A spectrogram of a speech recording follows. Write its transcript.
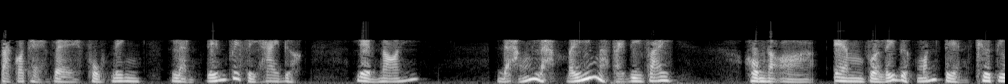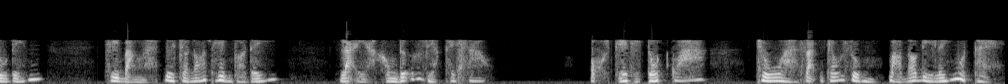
ta có thể về Phủ Ninh lần đến với dì hai được. Liền nói, đáng là mấy mà phải đi vay. Hôm nọ em vừa lấy được món tiền chưa tiêu đến, chỉ bằng đưa cho nó thêm vào đấy, lại không đỡ việc hay sao? Ôi thế thì tốt quá, chú à, dặn cháu dùng bảo nó đi lấy một thẻ.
